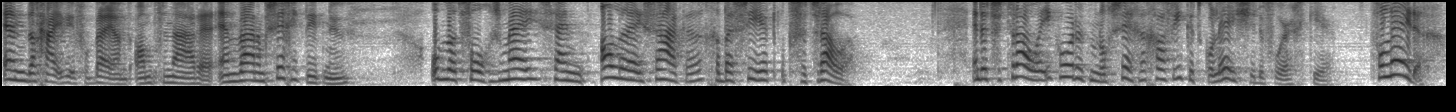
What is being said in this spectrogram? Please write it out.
En dan ga je weer voorbij aan de ambtenaren. En waarom zeg ik dit nu? Omdat volgens mij zijn allerlei zaken gebaseerd op vertrouwen. En dat vertrouwen, ik hoorde het me nog zeggen, gaf ik het college de vorige keer. Volledig.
